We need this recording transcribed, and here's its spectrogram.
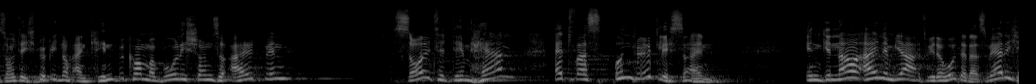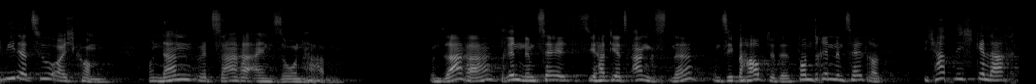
sollte ich wirklich noch ein Kind bekommen, obwohl ich schon so alt bin? Sollte dem Herrn etwas unmöglich sein? In genau einem Jahr, wiederholt er das, werde ich wieder zu euch kommen und dann wird Sarah einen Sohn haben. Und Sarah drinnen im Zelt, sie hat jetzt Angst, ne? Und sie behauptete von drinnen im Zelt raus, ich habe nicht gelacht.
